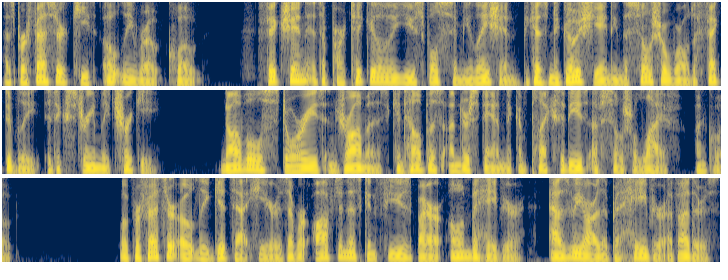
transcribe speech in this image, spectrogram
As Professor Keith Oatley wrote, quote, Fiction is a particularly useful simulation because negotiating the social world effectively is extremely tricky. Novels, stories, and dramas can help us understand the complexities of social life. Unquote. What Professor Oatley gets at here is that we're often as confused by our own behavior as we are the behavior of others.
